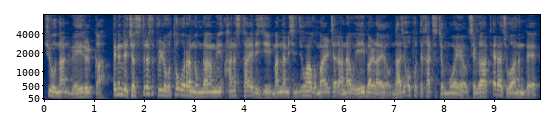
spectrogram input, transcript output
휴, 난 왜 이럴까? 했는데 저 스트레스 풀려고 톡오라는 농담이 하는 스타일이지. 만남이 진중하고 말 잘 안 하고 예의 발라요. 나중 오프 때 같이 정모해요. 제가 테라 좋아하는데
